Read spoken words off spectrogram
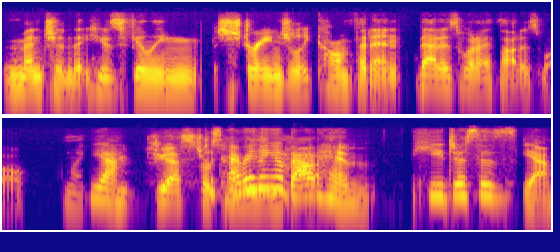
mentioned that he was feeling strangely confident, that is what I thought as well. I'm like, Yeah. you just are Just everything about hot. him. He just is, yeah.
